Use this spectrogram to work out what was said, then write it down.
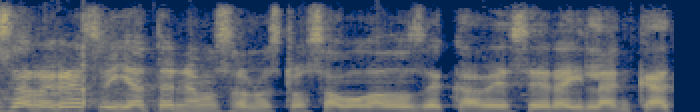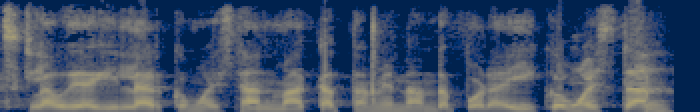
Estamos de regreso y ya tenemos a nuestros abogados de cabecera, Ilan Katz, Claudia Aguilar, ¿cómo están? Maca también anda por ahí, ¿cómo están?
